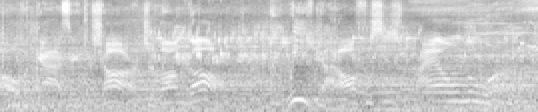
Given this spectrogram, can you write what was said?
All the guys in charge are long gone. We've got offices around the world.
